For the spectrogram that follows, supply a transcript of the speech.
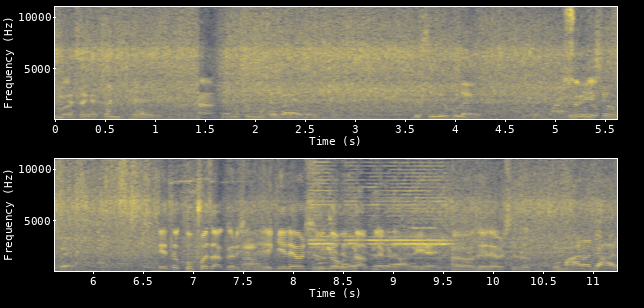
बरं. त्या सगळ्या कंठ्या आहेत हां त्यापासून मोठ्या बऱ्या आहेत ते सूर्यफूल आहे ते सूर्यफूल. दोनशे रुपये आहे. हे तर खूपच आकर्षक आहे. हे गेल्या वर्षी हे सुद्धा होतं आपल्याकडे. आहे, आहे. हो गेल्या वर्षीच होतं. ते महाराजा हार.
